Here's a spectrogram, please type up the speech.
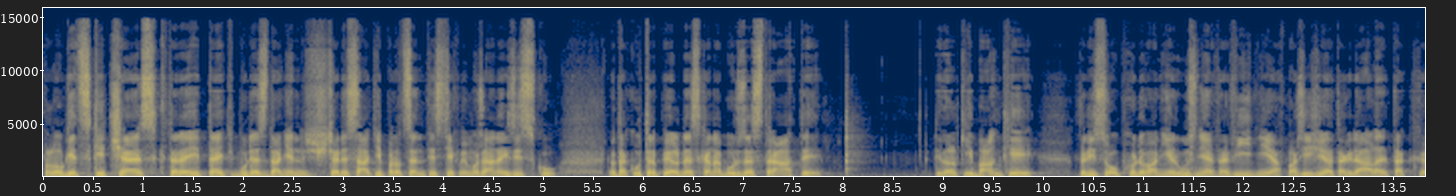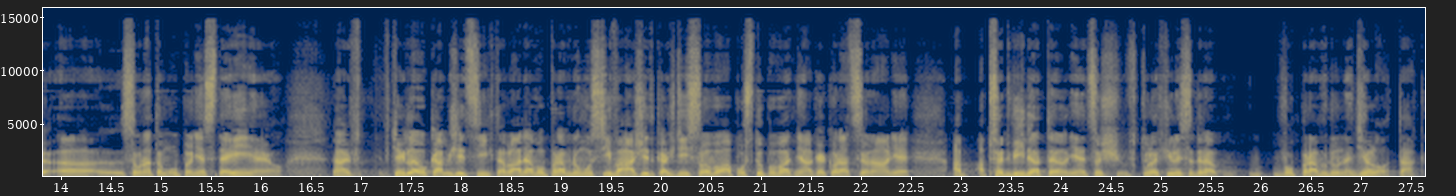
Logicky ČES, který teď bude zdaněn 60% z těch mimořádných zisků, no tak utrpěl dneska na burze ztráty. Ty velké banky, které jsou obchodované různě ve Vídni a v Paříži a tak dále, tak uh, jsou na tom úplně stejně. Jo. No v těchto okamžicích ta vláda opravdu musí vážit každý slovo a postupovat nějak jako racionálně a, a předvídatelně, což v tuhle chvíli se teda opravdu nedělo. Tak.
